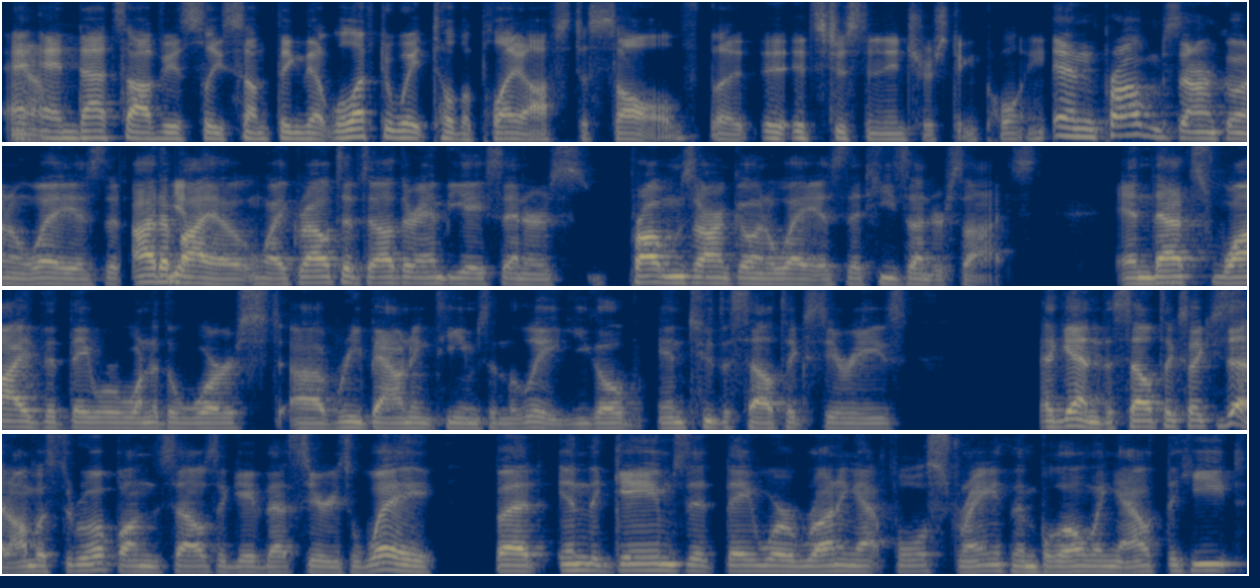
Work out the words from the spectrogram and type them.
And, yeah. and that's obviously something that we'll have to wait till the playoffs to solve. But it's just an interesting point. And problems aren't going away is that Adebayo, yeah. like relative to other NBA centers, problems aren't going away is that he's undersized. And that's why that they were one of the worst uh, rebounding teams in the league. You go into the Celtics series. Again, the Celtics, like you said, almost threw up on themselves and gave that series away but in the games that they were running at full strength and blowing out the Heat,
